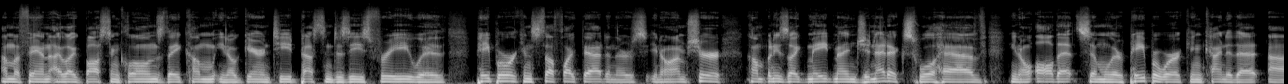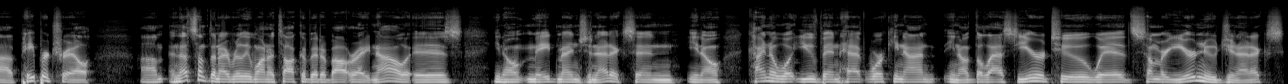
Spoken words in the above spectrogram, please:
I'm a fan. I like Boston clones. They come, you know, guaranteed pest and disease free with paperwork and stuff like that. And there's, you know, I'm sure companies like Made Men Genetics will have, you know, all that similar paperwork and kind of that uh, paper trail. Um, and that's something I really want to talk a bit about right now is, you know, Made Men Genetics and, you know, kind of what you've been have, working on, you know, the last year or two with some of your new genetics.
